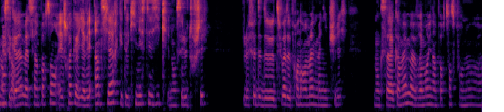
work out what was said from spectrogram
Donc c'est quand même assez important et je crois qu'il y avait un tiers qui était kinesthésique, donc c'est le toucher. Le fait de de tu vois, de prendre en main, de manipuler. Donc ça a quand même, heu, vraiment une importance pour nous, heu,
